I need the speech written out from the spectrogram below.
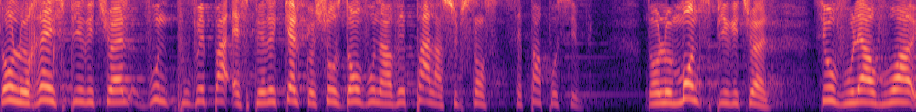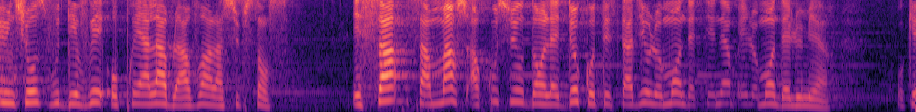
Dans le règne spirituel, vous ne pouvez pas espérer quelque chose dont vous n'avez pas la substance. Ce n'est pas possible. Dans le monde spirituel, si vous voulez avoir une chose, vous devrez au préalable avoir la substance. Et ça, ça marche à coup sûr dans les deux côtés, c'est-à-dire le monde des ténèbres et le monde des lumières. OK?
